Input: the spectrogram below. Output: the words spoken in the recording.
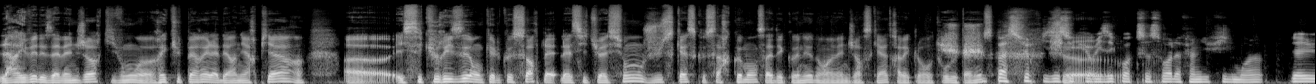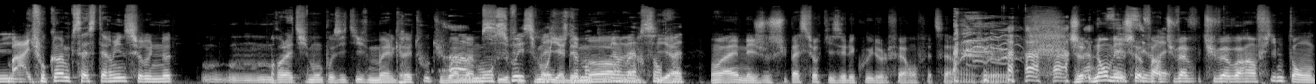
l'arrivée des Avengers qui vont récupérer la dernière pierre. Euh, euh, et sécuriser en quelque sorte la, situation jusqu'à ce que ça recommence à déconner dans Avengers 4 avec le retour de Thanos. Je suis pas sûr qu'ils aient sécurisé quoi que ce soit à la fin du film, moi. Bah, il faut quand même que ça se termine sur une note mm, relativement positive malgré tout, tu vois, ah, même si effectivement il y a des morts, même s'il y a... Ouais, mais je suis pas sûr qu'ils aient les couilles de le faire en fait ça. Je... non, mais enfin, tu vas tu vas voir un film, ton,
